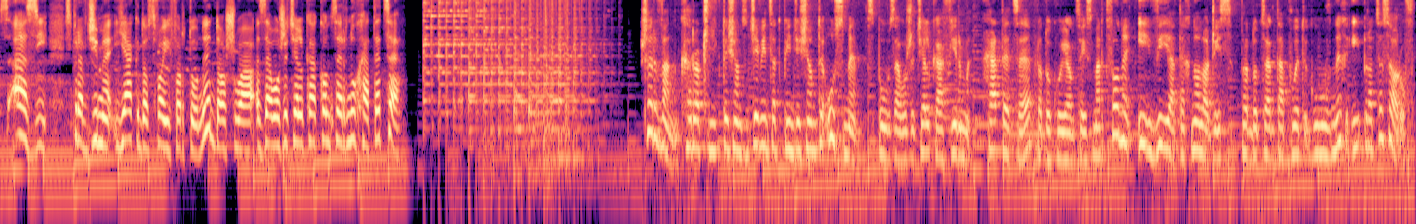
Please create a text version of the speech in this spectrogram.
z Azji. Sprawdzimy, jak do swojej fortuny doszła założycielka koncernu HTC. Sherwank, rocznik 1958, współzałożycielka firm HTC, produkującej smartfony, i VIA Technologies, producenta płyt głównych i procesorów.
